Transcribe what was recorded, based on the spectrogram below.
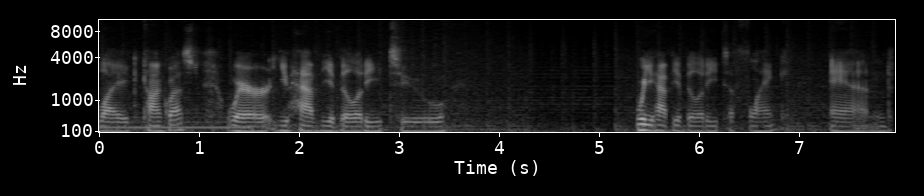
like Conquest, where you have the ability to. where you have the ability to flank and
